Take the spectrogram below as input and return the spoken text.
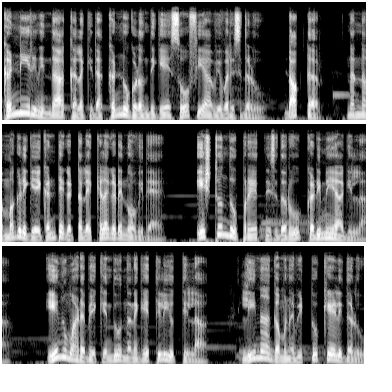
ಕಣ್ಣೀರಿನಿಂದ ಕಲಕಿದ ಕಣ್ಣುಗಳೊಂದಿಗೆ ಸೋಫಿಯಾ ವಿವರಿಸಿದಳು. ಡಾಕ್ಟರ್, ನನ್ನ ಮಗಳಿಗೆ ಗಂಟೆಗಟ್ಟಲೆ ಕೆಳಗಡೆ ನೋವಿದೆ. ಎಷ್ಟೊಂದು ಪ್ರಯತ್ನಿಸಿದರೂ ಕಡಿಮೆಯಾಗಿಲ್ಲ. ಏನು ಮಾಡಬೇಕೆಂದು ನನಗೆ ತಿಳಿಯುತ್ತಿಲ್ಲ. ಲೀನಾ ಗಮನವಿಟ್ಟು ಕೇಳಿದಳು.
